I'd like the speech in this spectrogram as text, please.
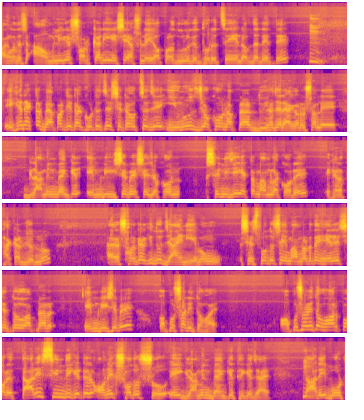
বাংলাদেশ আওয়ামী লীগের সরকারই এসে আসলে এই অপরাধগুলোকে ধরেছে এন্ড অফ দ্য ডেতে এখানে একটা ব্যাপার যেটা ঘটেছে সেটা হচ্ছে যে ইউনুস যখন আপনার দুই হাজার এগারো সালে গ্রামীণ ব্যাংকের এমডি হিসেবে সে যখন সে নিজেই একটা মামলা করে এখানে থাকার জন্য সরকার কিন্তু যায়নি এবং শেষ পর্যন্ত সেই মামলাটাতে হেরে সে তো আপনার এমডি হিসেবে অপসারিত হয়। অপসারিত হওয়ার পরে তারই সিন্ডিকেটের অনেক সদস্য এই গ্রামীণ ব্যাংকে থেকে যায়। তারই বোর্ড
